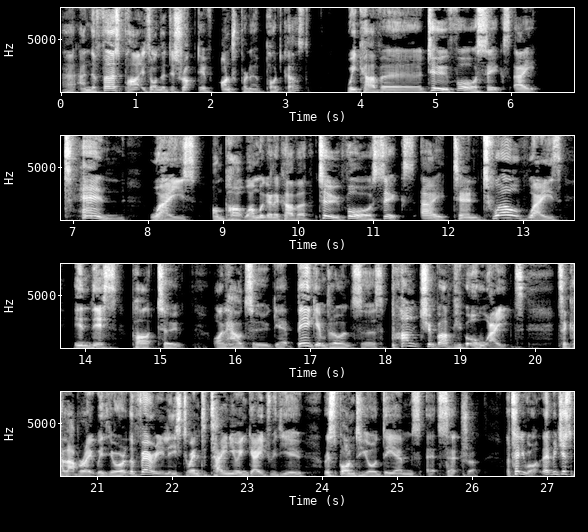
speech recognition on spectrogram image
Uh, and the first part is on the Disruptive Entrepreneur podcast. We cover two, four, six, eight, ten ways on part one. We're going to cover two, four, six, eight, ten, twelve ways in this part two on how to get big influencers, punch above your weight to collaborate with you, or at the very least to entertain you, engage with you, respond to your DMs, etc. I'll tell you what, let me just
